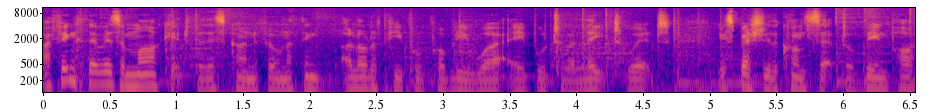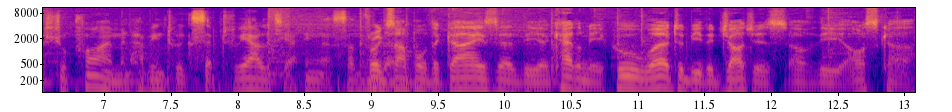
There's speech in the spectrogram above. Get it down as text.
I think there is a market for this kind of film. I think a lot of people probably were able to relate to it, especially the concept of being past your prime and having to accept reality. I think that's something. For example, the guys at the Academy who were to be the judges of the Oscar.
